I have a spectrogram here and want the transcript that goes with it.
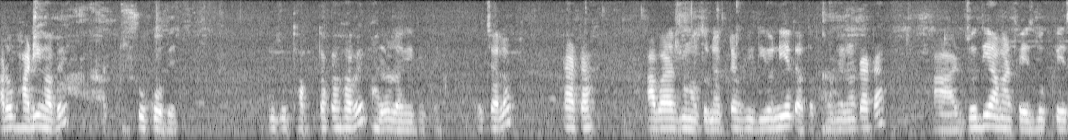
আরও ভারী হবে একটু শুকোবে। একটু থকথকা হবে, ভালো লাগে খেতে। তো চলো, টাটা। আবার আসব নতুন একটা ভিডিও নিয়ে ততক্ষণ যেন টাটা। আর যদি আমার ফেসবুক পেজ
